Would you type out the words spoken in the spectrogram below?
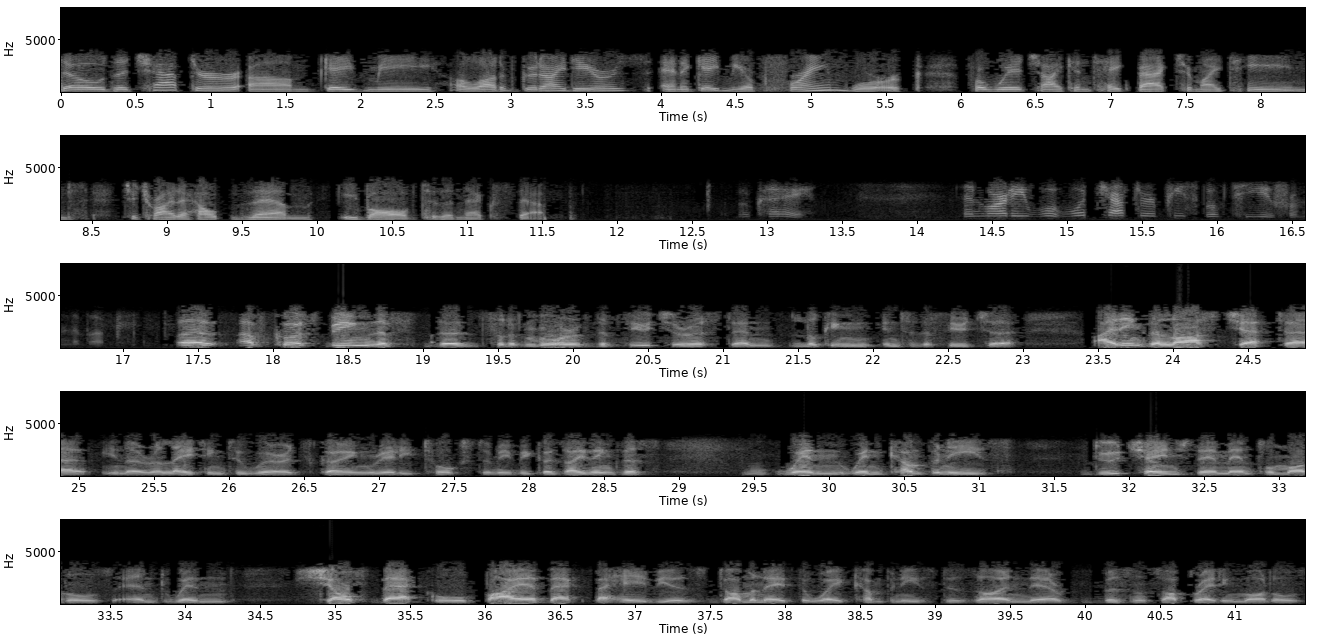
So the chapter um, gave me a lot of good ideas, and it gave me a framework for which I can take back to my teams to try to help them evolve to the next step. Okay. And Marty, what, what chapter or piece spoke to you from the book? Well, of course, being the, the sort of more of the futurist and looking into the future, I think the last chapter, you know, relating to where it's going really talks to me because I think this – when when companies do change their mental models and when shelf back or buyer back behaviors dominate the way companies design their business operating models,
